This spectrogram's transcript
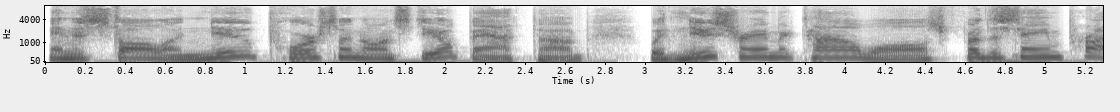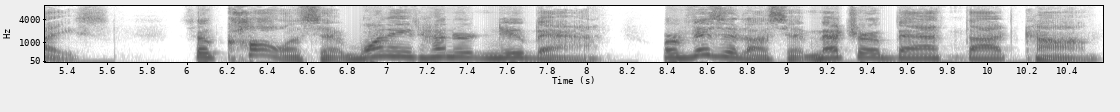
and install a new porcelain on steel bathtub with new ceramic tile walls for the same price. So call us at 1-800-NEW-BATH or visit us at metrobath.com.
